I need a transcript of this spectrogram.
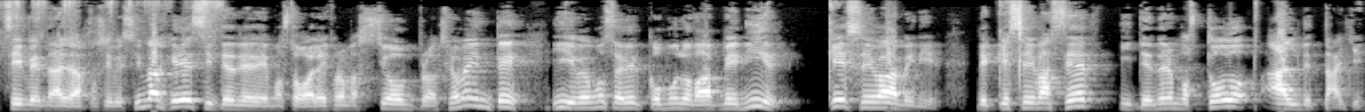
si vendrán las posibles imágenes, si tendremos toda la información próximamente y vamos a ver cómo lo va a venir. Qué se va a venir, de qué se va a hacer y tendremos todo al detalle.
